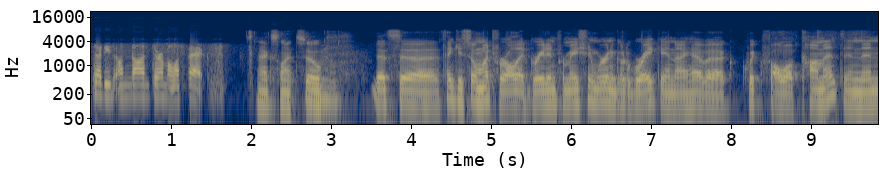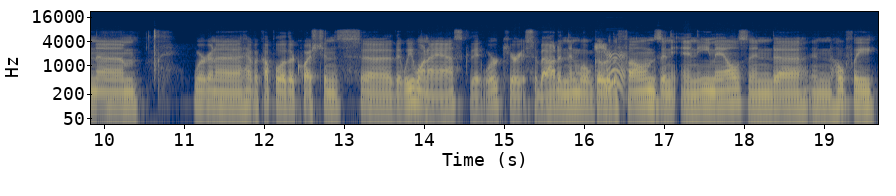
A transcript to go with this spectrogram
studies on non-thermal effects. Excellent. So that's uh, thank you so much for all that great information. We're going to go to break, and I have a quick follow-up comment, and then um, we're going to have a couple other questions uh, that we want to ask that we're curious about, and then we'll go to the phones and, and emails, and uh, and hopefully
